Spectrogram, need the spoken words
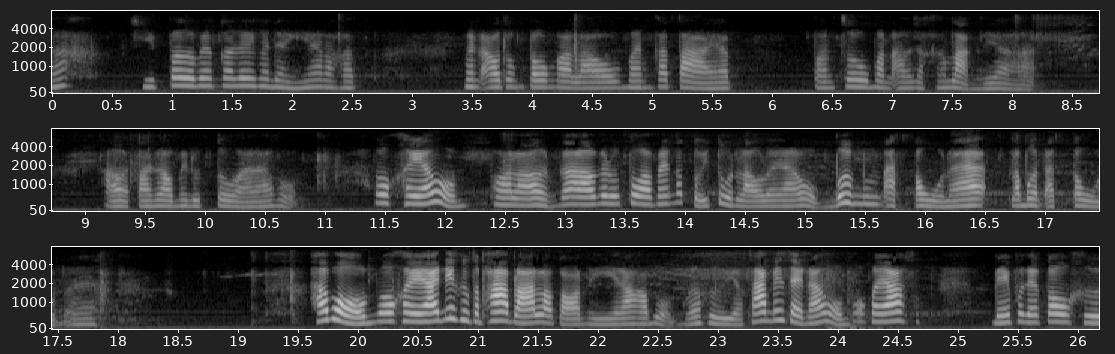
นะคีเปอร์แม่งก็เล่นกันอย่างเงี้ยแหละครับ มันเอาตรงๆกับเรา มันก็ตายครับ ตอนสู้มันเอาจากข้างหลังเนี่ยฮะเอาตอนเราไม่รู้ตัวนะผม โอเคครับผม พอเราเห็นก็เราไม่รู้ตัวแม่งก็ตุ๋ยตูดเราเลยนะผมบึ้มอัดตูดนะฮะระเบิดอัดตูดนะครับผมโอเคฮะนี่คือสภาพร้านเราตอนนี้นะครับผมก็คือยังสร้างไม่เสร็จนะผมโอเคฮะเบคโพเตโต้คือ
